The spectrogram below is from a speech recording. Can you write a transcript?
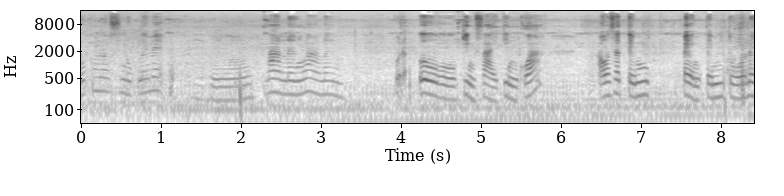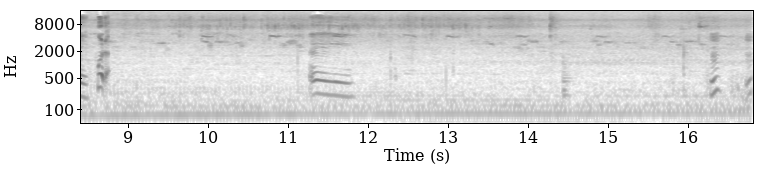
นกกำลังสนุกเลยแม่ ล่าเริงล่าเริงพูดอะโอ้กิ่งใส่กิ่งกว่า เอาสเต็มแป่งเต็มตัวเลยพูดอะเอ้ยหึหึ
